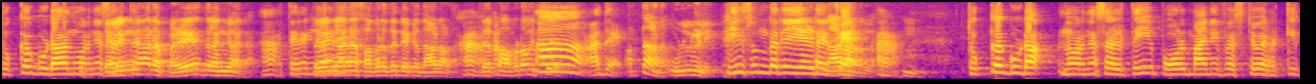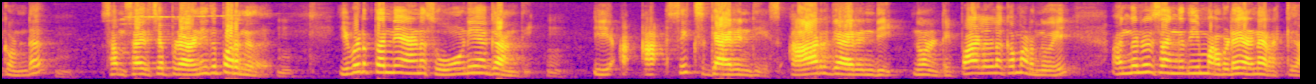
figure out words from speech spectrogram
തുക്കഗുഡ എന്ന് പറഞ്ഞ തെലങ്കാന പഴയ തെലങ്കാന. തെലങ്കാന. സമരത്തിന്റെ ഒക്കെ നാടാണ്. ചിലപ്പോൾ അവിടെ അതെ. അതാണ് ഉൾവിളി. പി സുന്ദരിയുടെ ഒക്കെ തുക്കഗുഡ എന്ന് പറഞ്ഞ സ്ഥലത്ത് ഈ പോൾ മാനിഫെസ്റ്റോ ഇറക്കിക്കൊണ്ട് സംസാരിച്ചപ്പോഴാണ് ഇത് പറഞ്ഞത്. ഇവിടെ തന്നെയാണ് സോണിയാഗാന്ധി ഈ സിക്സ് ഗ്യാരണ്ടീസ് ആറ് ഗ്യാരണ്ടി എന്ന് പറഞ്ഞിട്ട് ഇപ്പോൾ ആളുകളൊക്കെ മറന്നുപോയി. അങ്ങനെ ഒരു സംഗതിയും അവിടെയാണ് ഇറക്കുക.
